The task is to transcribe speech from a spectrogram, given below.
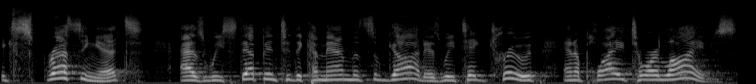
expressing it as we step into the commandments of God, as we take truth and apply it to our lives.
